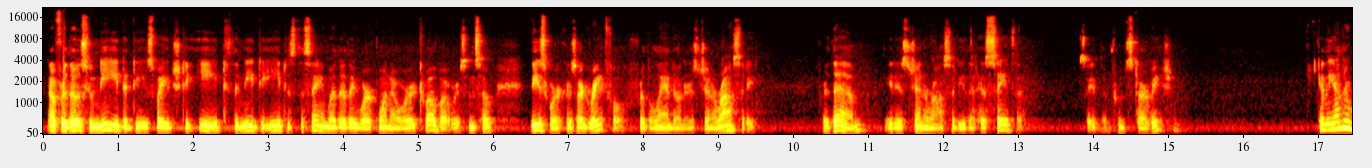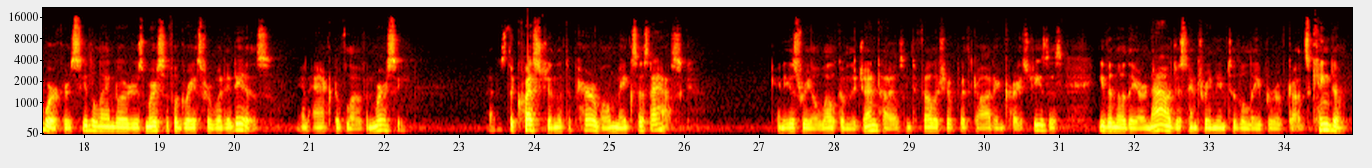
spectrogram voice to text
Now, for those who need a day's wage to eat, the need to eat is the same whether they work one hour or 12 hours, and so these workers are grateful for the landowner's generosity. For them, it is generosity that has saved them, saved them from starvation. Can the other workers see the landowner's merciful grace for what it is an act of love and mercy? That is the question that the parable makes us ask. Can Israel welcome the Gentiles into fellowship with God in Christ Jesus, even though they are now just entering into the labor of God's kingdom,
